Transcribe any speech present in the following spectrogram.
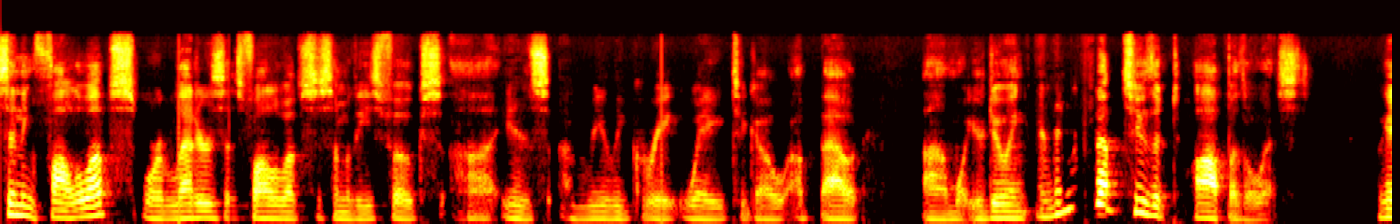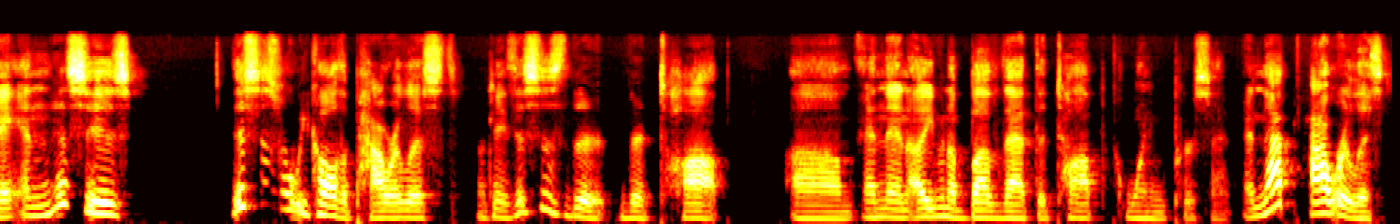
Sending follow-ups or letters as follow-ups to some of these folks uh, is a really great way to go about um, what you're doing. And then get up to the top of the list. Okay, and this is this is what we call the power list. Okay, this is the the top, um, and then even above that, the top 20%. And that power list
